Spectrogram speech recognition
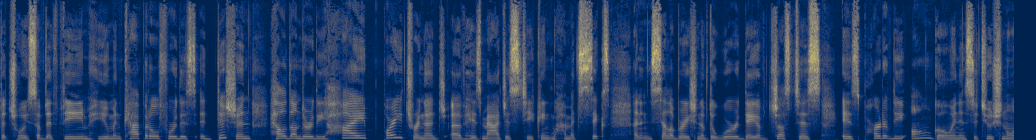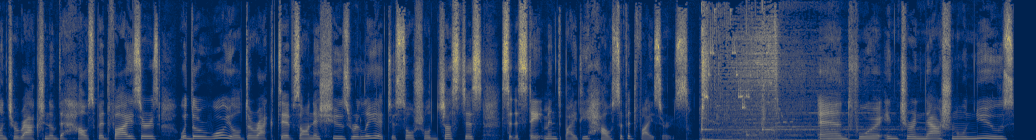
The choice of the theme Human Capital for this edition held under the high patronage of His Majesty King Mohammed VI and in celebration of the World Day of Justice is part of the ongoing institutional interaction of the House of Advisors with the royal directives on issues related to social justice, said a statement by the House of Advisors. And for international news,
